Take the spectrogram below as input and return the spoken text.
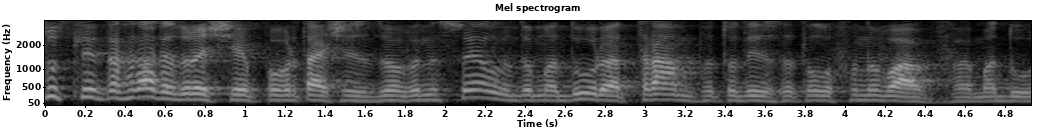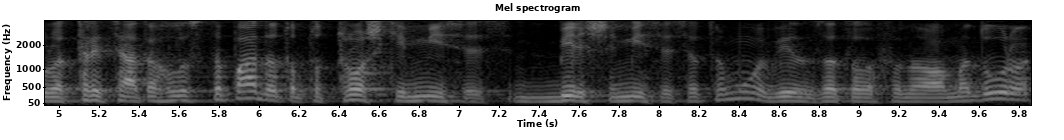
Тут слід нагадати, до речі, повертаючись до Венесуели, до Мадура, Трамп туди зателефонував Мадуро 30 листопада, тобто трошки місяць, більше місяця тому він зателефонував Мадуро.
